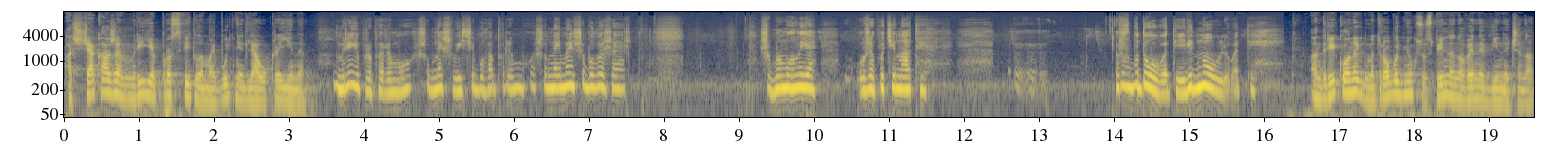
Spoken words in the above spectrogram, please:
А ще каже, мріє про світле майбутнє для України. Мрію про перемогу, щоб найшвидше була перемога, щоб найменше було жертв. Щоб ми могли вже починати е, розбудовувати і відновлювати. Андрій Коник, Дмитро Буднюк, Суспільне новини Вінниччина.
